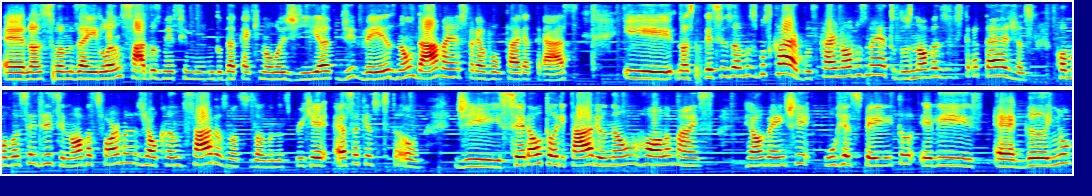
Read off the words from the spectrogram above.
É, nós fomos aí lançados nesse mundo da tecnologia de vez, não dá mais para voltar atrás. E nós precisamos buscar, buscar novos métodos, novas estratégias, como você disse, novas formas de alcançar os nossos alunos, porque essa questão de ser autoritário não rola mais realmente o respeito ele é ganho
